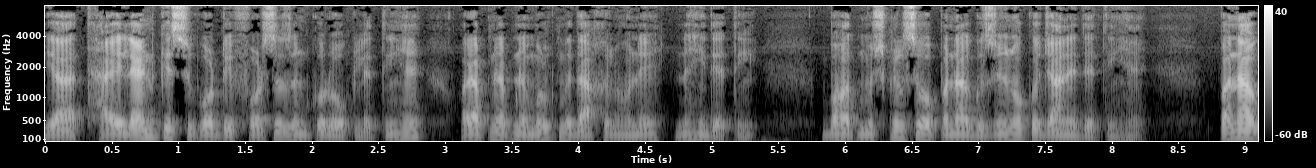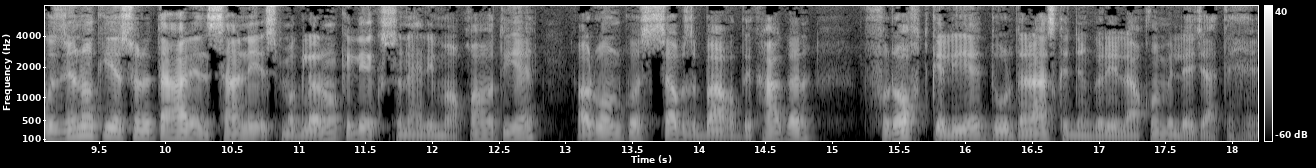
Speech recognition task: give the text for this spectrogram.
یا تھائی لینڈ کی سیکورٹی فورسز ان کو روک لیتی ہیں اور اپنے اپنے ملک میں داخل ہونے نہیں دیتی بہت مشکل سے وہ پناہ گزینوں کو جانے دیتی ہیں۔ پناہ گزینوں کی یہ صورتحال انسانی اسمگلروں کے لیے ایک سنہری موقع ہوتی ہے اور وہ ان کو سبز باغ دکھا کر فروخت کے لیے دور دراز کے جنگلی علاقوں میں لے جاتے ہیں۔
